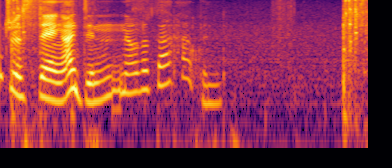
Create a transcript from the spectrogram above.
Interesting. I didn't know that that happened. Let's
